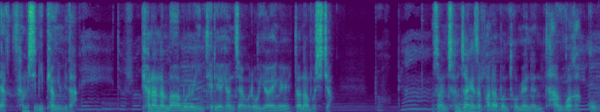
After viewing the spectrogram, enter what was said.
약 32평입니다. 편안한 마음으로 인테리어 현장으로 여행을 떠나보시죠. 우선 천장에서 바라본 도면은 다음과 같고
